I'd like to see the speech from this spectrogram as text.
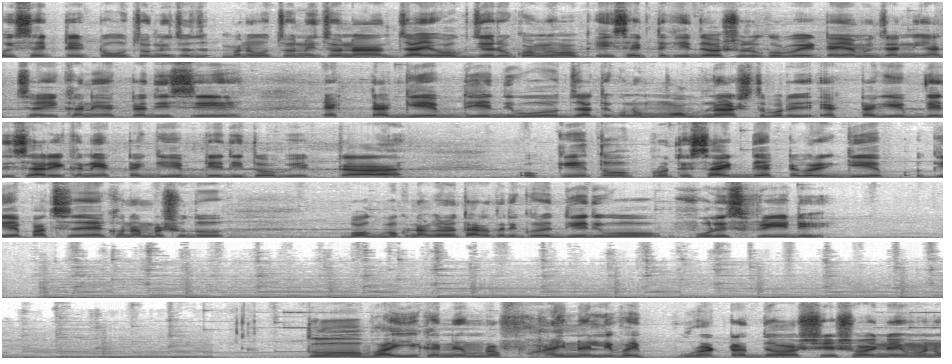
ওই সাইডটা একটু উঁচু নিচু মানে উঁচু নিচু না, যাই হোক, যেরকমই হোক, এই সাইড থেকেই দেওয়া শুরু করব, এটাই আমি জানি। আচ্ছা এখানে একটা দিছি, একটা গেপ দিয়ে দিব যাতে কোনো মব না আসতে পারে। একটা গেপ দিয়ে দিছি, আর এখানে একটা গেপ দিয়ে দিতে হবে একটা। ওকে তো প্রতি সাইড দিয়ে একটা করে গেপ গেপ আছে। এখন আমরা শুধু বকবক না করে তাড়াতাড়ি করে দিয়ে দিব ফুল স্পিডে তো ভাই, এখানে আমরা ফাইনালি ভাই পুরাটা দেওয়া শেষ হয় নাই মানে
